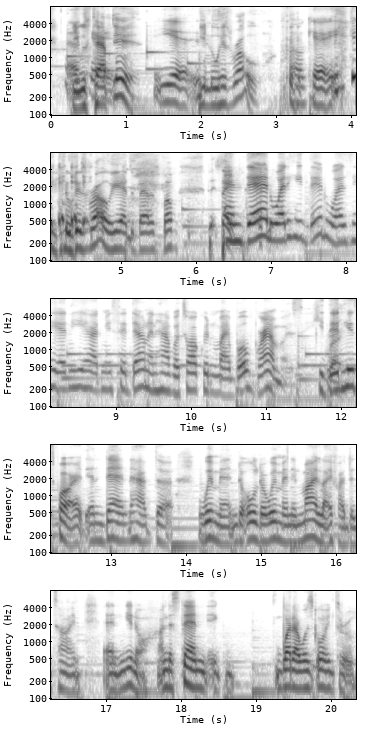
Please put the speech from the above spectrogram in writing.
He was tapped in. Yes. He knew his role. Okay. He knew his role. He had to balance both. Say, and then what he did was he and he had me sit down and have a talk with my both grandmas. He did Right. his part and then have the women, the older women in my life at the time, and you know understand it- what I was going through.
